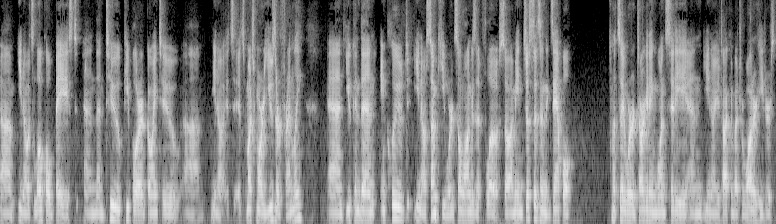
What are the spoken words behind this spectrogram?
Um, you know it's local based and then two people are going to um, you know it's it's much more user friendly and you can then include you know some keywords so long as it flows so i mean just as an example let's say we're targeting one city and you know you're talking about your water heaters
